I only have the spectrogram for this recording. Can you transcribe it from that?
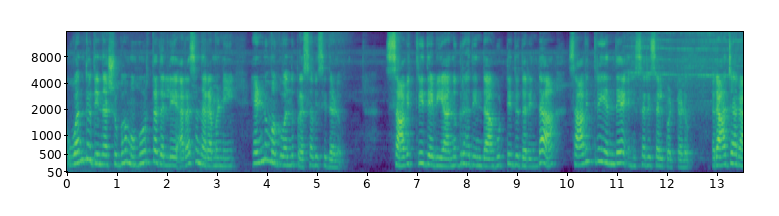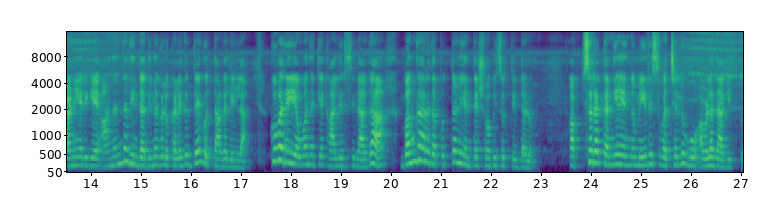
ಒಂದು ದಿನ ಶುಭ ಮುಹೂರ್ತದಲ್ಲಿ ಅರಸನ ರಮಣಿ ಹೆಣ್ಣು ಮಗುವನ್ನು ಪ್ರಸವಿಸಿದಳು. ಸಾವಿತ್ರಿ ದೇವಿಯ ಅನುಗ್ರಹದಿಂದ ಹುಟ್ಟಿದುದರಿಂದ ಸಾವಿತ್ರಿ ಎಂದೇ ಹೆಸರಿಸಲ್ಪಟ್ಟಳು. ರಾಜ ರಾಣಿಯರಿಗೆ ಆನಂದದಿಂದ ದಿನಗಳು ಕಳೆದದ್ದೇ ಗೊತ್ತಾಗಲಿಲ್ಲ. ಕುವರಿ ಯೌವನಕ್ಕೆ ಕಾಲಿರಿಸಿದಾಗ ಬಂಗಾರದ ಪುತ್ಥಳಿಯಂತೆ ಶೋಭಿಸುತ್ತಿದ್ದಳು. ಅಪ್ಸರ ಕನ್ಯೆಯನ್ನು ಮೀರಿಸುವ ಚೆಲುವು ಅವಳದಾಗಿತ್ತು.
